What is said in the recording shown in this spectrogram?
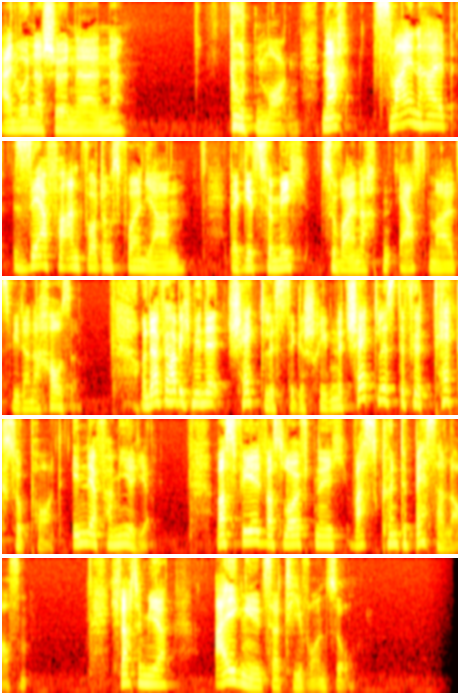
Einen wunderschönen äh, guten Morgen. Nach zweieinhalb sehr verantwortungsvollen Jahren, da geht es für mich zu Weihnachten erstmals wieder nach Hause. Und dafür habe ich mir eine Checkliste geschrieben, eine Checkliste für Tech-Support in der Familie. Was fehlt, was läuft nicht, was könnte besser laufen? Ich dachte mir, Eigeninitiative und so.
